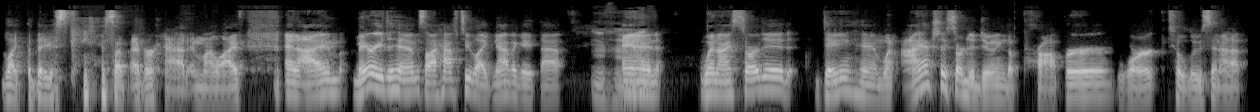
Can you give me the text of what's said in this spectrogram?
like the biggest penis I've ever had in my life. And I'm married to him. So I have to like navigate that. Mhm. And when I started dating him, when I actually started doing the proper work to loosen up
